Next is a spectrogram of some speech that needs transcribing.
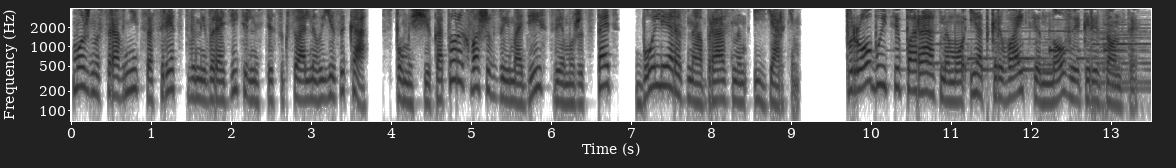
можно сравнить со средствами выразительности сексуального языка, с помощью которых ваше взаимодействие может стать более разнообразным и ярким. Пробуйте по-разному и открывайте новые горизонты.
